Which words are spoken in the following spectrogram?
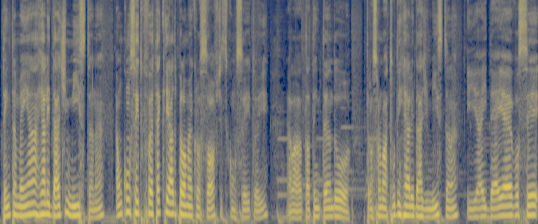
tem também a realidade mista, né? É um conceito que foi até criado pela Microsoft, esse conceito aí. Ela está tentando transformar tudo em realidade mista, né? E a ideia é você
